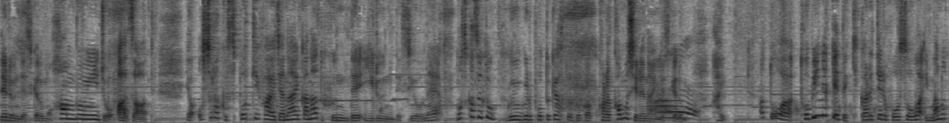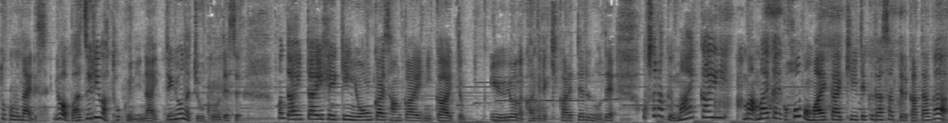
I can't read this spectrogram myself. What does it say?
出るんですけども半分以上アザーっていやおそらく Spotify じゃないかなと踏んでいるんですよねもしかすると Google ポッドキャストとかからかもしれないんですけどもはいあとは飛び抜けて聞かれてる放送は今のところないです。要はバズりは特にないっていうような状況です。まあ、大体平均4回、3回、2回っていうような感じで聞かれてるのでおそらく毎回、まあ、毎回ほぼ毎回聞いてくださってる方が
